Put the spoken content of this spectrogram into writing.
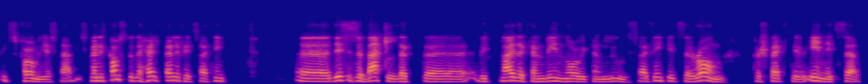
it's firmly established. When it comes to the health benefits, I think uh, this is a battle that uh, we neither can win nor we can lose. I think it's a wrong perspective in itself.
